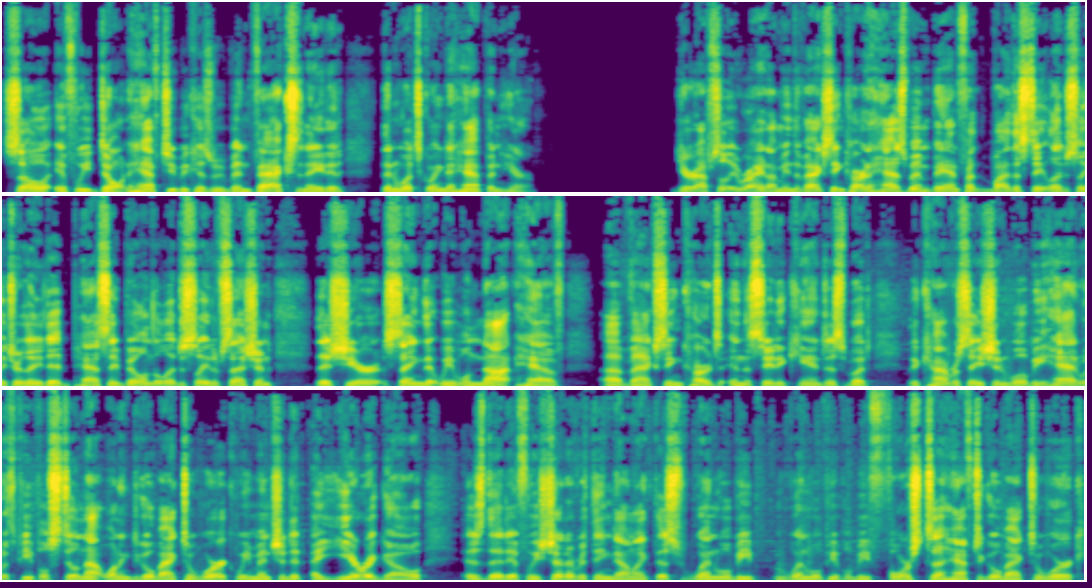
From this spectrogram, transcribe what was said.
So if we don't have to because we've been vaccinated, then what's going to happen here? You're absolutely right. I mean, the vaccine card has been banned by the state legislature. They did pass a bill in the legislative session this year saying that we will not have uh, vaccine cards in the state of Kansas, but the conversation will be had with people still not wanting to go back to work. We mentioned it a year ago. Is that if we shut everything down like this, when will be when will people be forced to have to go back to work?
